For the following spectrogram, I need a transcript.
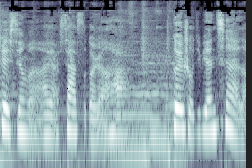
这新闻，哎呀，吓死个人哈！各位手机边亲爱的，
